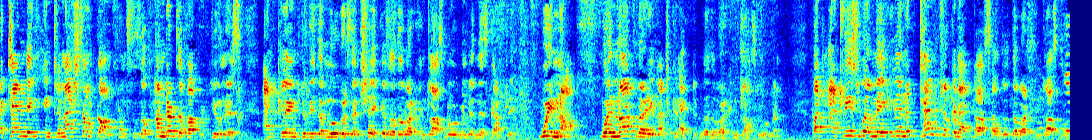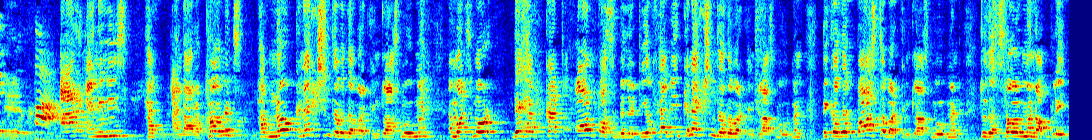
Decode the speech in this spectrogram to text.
attending international conferences of hundreds of opportunists and claim to be the movers and shakers of the working class movement in this country. We're not. We're not very much connected with the working class movement but at least we're making an attempt to connect ourselves with the working class movement. Our enemies have, and our opponents have no connections with the working class movement, and what's more, they have cut all possibility of having connections with the working class movement because they passed the working class movement to the sole monopoly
